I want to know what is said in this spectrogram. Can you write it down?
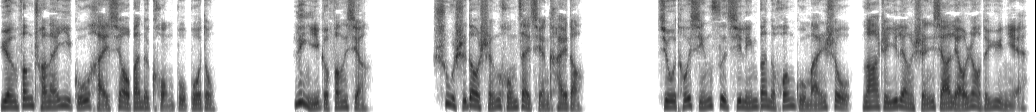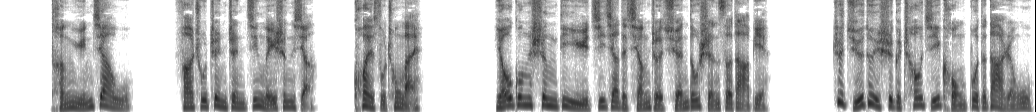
远方传来一股海啸般的恐怖波动，另一个方向，数十道神虹在前开道。九头形似麒麟般的荒古蛮兽拉着一辆神霞缭绕的玉辇，腾云驾雾，发出阵阵惊雷声响，快速冲来。瑶光圣地与姬家的强者全都神色大变，这绝对是个超级恐怖的大人物，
